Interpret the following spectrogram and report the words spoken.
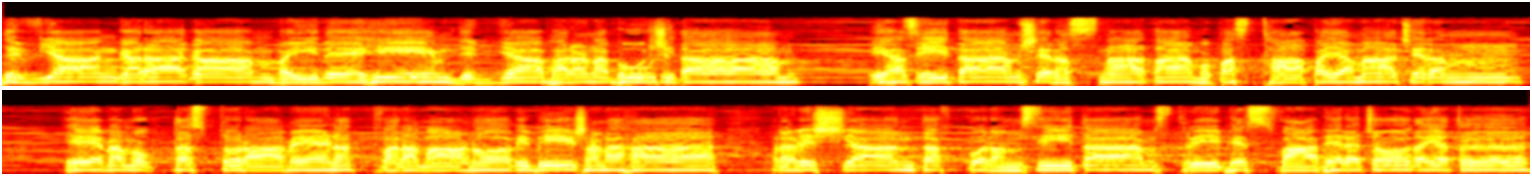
दिव्याङ्गरागाम् वैदेहीम् दिव्याभरणभूषिताम्। इह सीताम् शिरस्नातामुपस्थापयमाचिरम् एवमुक्तस्तु रामेण त्वरमाणो विभीषणः। प्रविश्यान्तः पुरम् सीताम् स्त्रीभिः स्वाभिरचोदयत्।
